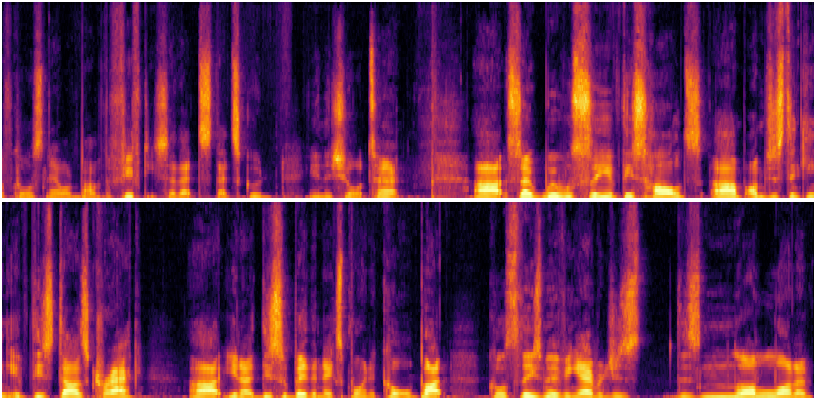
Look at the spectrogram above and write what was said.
of course now we're above the 50, so that's that's good in the short term. Uh, so we will see if this holds. Um, I'm just thinking if this does crack, uh, you know, this will be the next point of call. But of course, these moving averages, there's not a lot of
